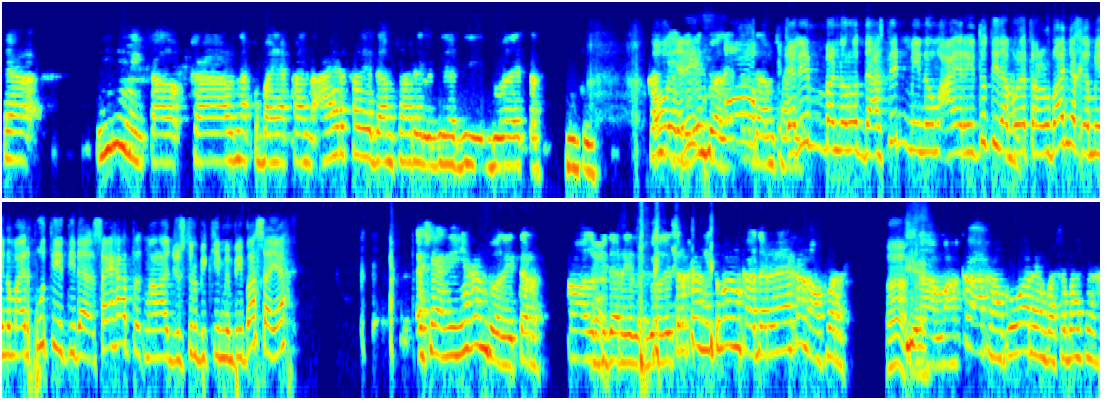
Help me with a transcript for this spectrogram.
ya ini nih kalau karena kebanyakan air kali ya dalam sehari lebih dari dua liter mungkin. Kan oh, jadi oh, jadi menurut Dustin minum air itu tidak boleh terlalu banyak ya minum air putih tidak sehat malah justru bikin mimpi basah ya. SNI-nya kan 2 liter. Kalau Eh. lebih dari 2 liter kan itu kan kadarnya kan over. Ah. Iya. Nah, maka akan keluar yang basah-basah.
